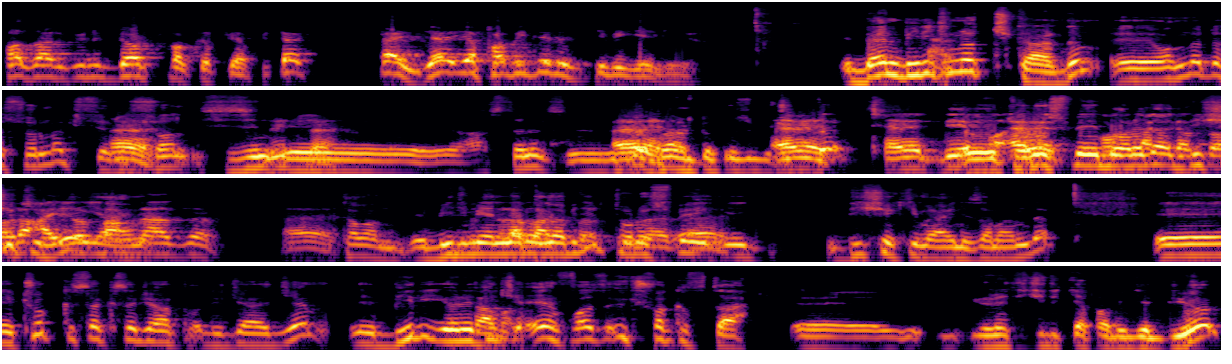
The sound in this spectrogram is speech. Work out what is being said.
pazar günü dört vakıf yapacak. Bence yapabiliriz gibi geliyor. Ben bir iki evet. not çıkardım. Ee, onları da sormak istiyorum. Evet. Son sizin e, hastanız e, evet. var 9.30'da. Evet. evet. Bir, ee, Toros evet, Bey bu arada diş hekimi. Yani, lazım. Evet. Tamam. Bilmeyenler olabilir. Toros Bey evet diş hekimi aynı zamanda. E, çok kısa kısa cevap rica edeceğim. E, bir yönetici tamam. en fazla üç vakıfta e, yöneticilik yapabilir diyor.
